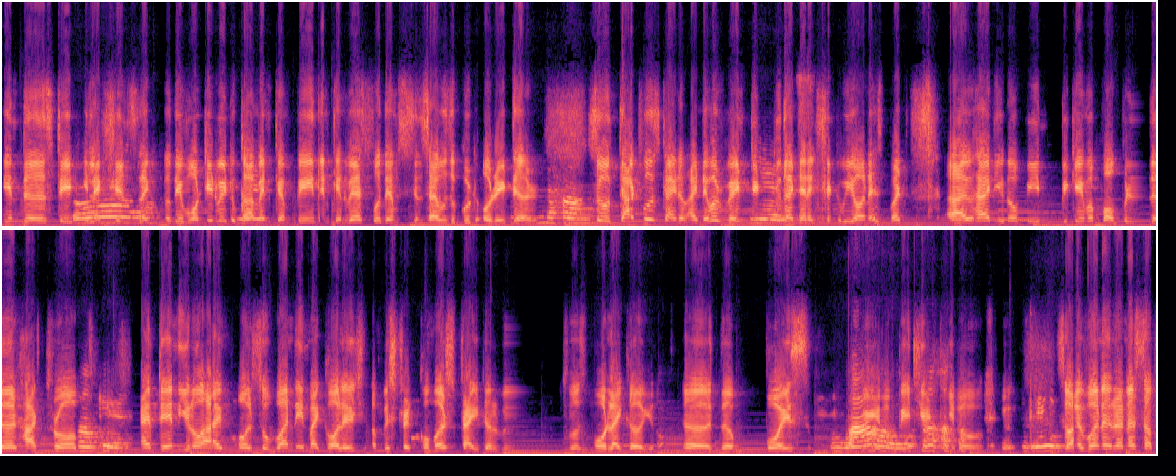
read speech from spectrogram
in the state oh. elections. Like they wanted me to come and campaign and canvass for them since I was a good orator. Uh-huh. So that was kind of I never went into yes. that direction to be honest. But I had you know been became a popular heartthrob, okay. and then you know I also won in my college a Mr. Commerce title, which was more like a you know uh, the boys wow. you know, you know. so I won a runners-up.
